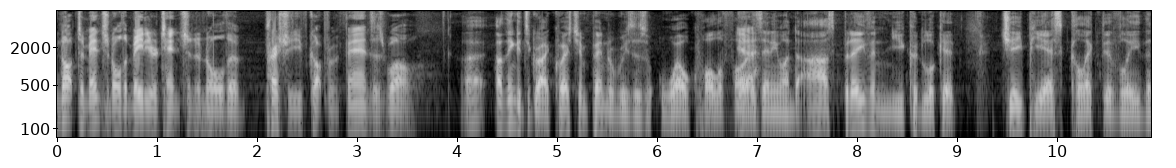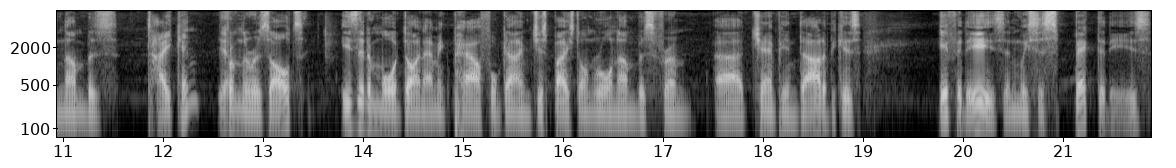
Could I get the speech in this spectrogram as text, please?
not to mention all the media attention and all the pressure you've got from fans as well. Uh, I think it's a great question. Pendlebury's as well qualified Yeah. as anyone to ask, but even you could look at GPS collectively, the numbers taken Yeah. from the results. Is it a more dynamic, powerful game just based on raw numbers from uh, champion data? Because if it is, and we suspect it is,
